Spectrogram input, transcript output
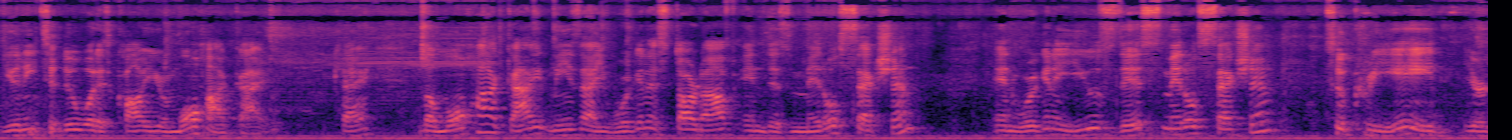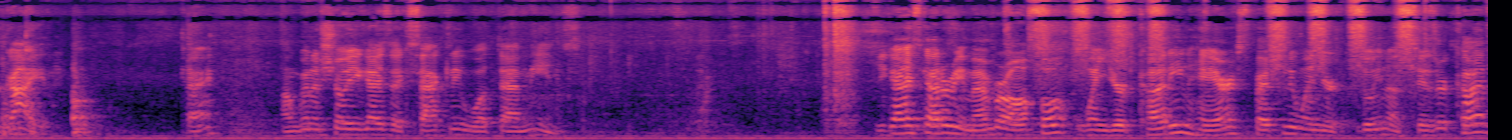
you need to do what is called your mohawk guide, okay? The mohawk guide means that we're gonna start off in this middle section and we're gonna use this middle section to create your guide, okay? I'm gonna show you guys exactly what that means. You guys gotta remember also, when you're cutting hair, especially when you're doing a scissor cut,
